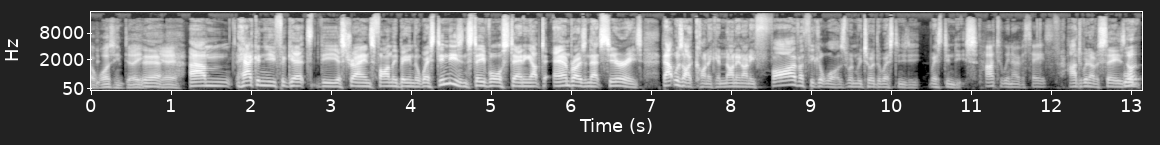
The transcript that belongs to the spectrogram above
It was indeed. yeah. yeah. Um, how can you forget the Australians finally beating the West Indies and Steve Waugh standing up to Ambrose in that series? That was iconic in 1995, I think it was, when we toured the West Indies. West Indies. Hard to win overseas. Hard to win overseas. Well, no?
